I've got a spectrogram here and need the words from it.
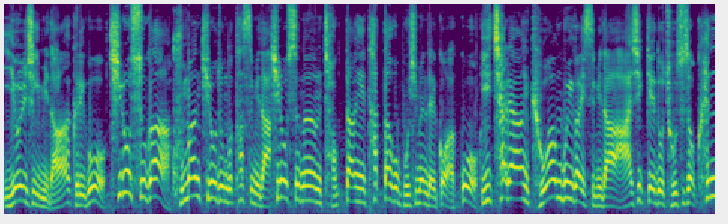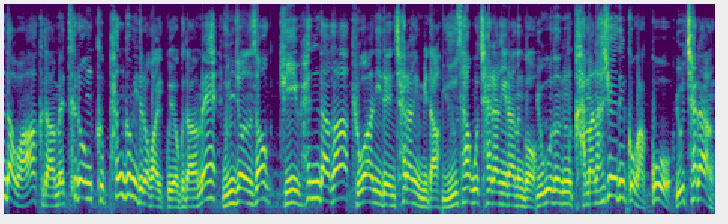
2월식입니다. 그리고 키로수가 9만 키로 정도 탔습니다. 키로수는 적당히 탔다고 보시면 될 것 같고 이 차량 교환 부위가 있습니다. 아쉽게도 조수석 휀다와 그 다음에 트렁크 판금이 들어가 있고요. 그 다음에 운전석 뒤 휀다가 교환이 된 차량입니다. 유사고 차량이라는 거. 요거는 감안하 셔야 될 것 같고 이 차량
